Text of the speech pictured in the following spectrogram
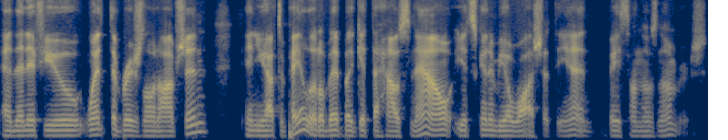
And then if you went the bridge loan option and you have to pay a little bit, but get the house now, it's going to be a wash at the end based on those numbers.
